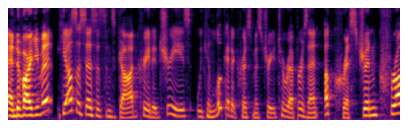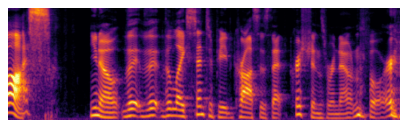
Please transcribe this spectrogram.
End of argument. He also says that since God created trees, we can look at a Christmas tree to represent a Christian cross. You know, the, the the like centipede crosses that Christians were known for.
